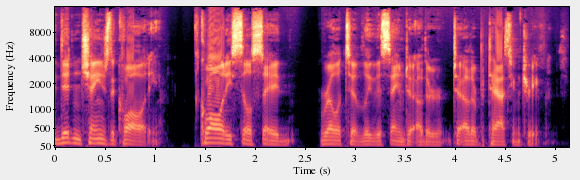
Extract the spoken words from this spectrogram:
it didn't change the quality. Quality still stayed relatively the same to other to other potassium treatments.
